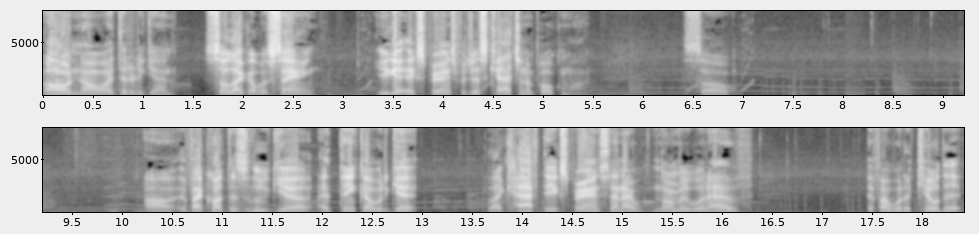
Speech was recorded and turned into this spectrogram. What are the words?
oh no, I did it again. So like I was saying, you get experience for just catching a Pokemon. So, uh, if I caught this Lugia, I think I would get like half the experience than I normally would have if I would have killed it.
